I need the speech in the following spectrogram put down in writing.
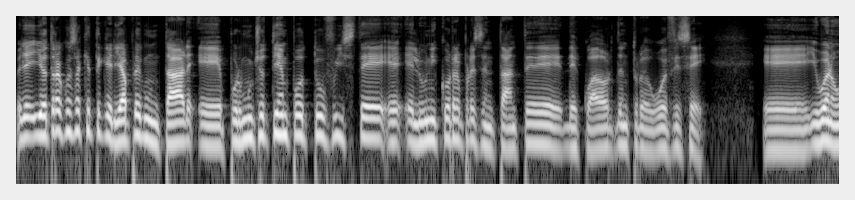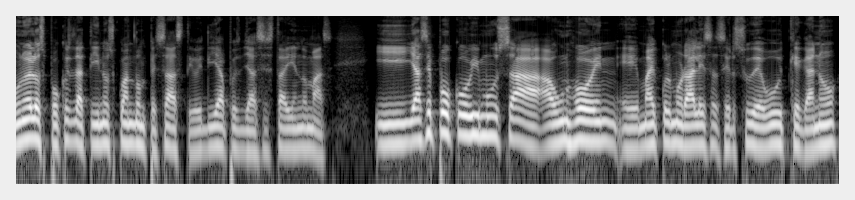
Oye, y otra cosa que te quería preguntar, eh, por mucho tiempo tú fuiste eh, el único representante de, Ecuador dentro de UFC. Eh, y bueno, uno de los pocos latinos cuando empezaste, hoy día pues ya se está viendo más. Y hace poco vimos a, un joven, eh, Michael Morales, hacer su debut, que ganó,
